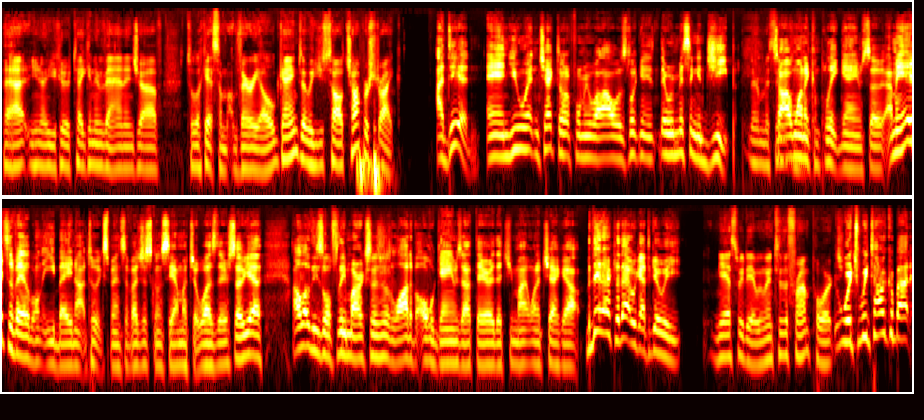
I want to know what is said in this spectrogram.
that you know you could have taken advantage of to look at some very old games. That you saw Chopper Strike. I did, and you went and checked on it for me while I was looking. They were missing a Jeep. They're missing So I want a complete game. So I mean, it's available on eBay, not too expensive. I was just going to see how much it was there. So yeah, I love these little flea markets. There's a lot of old games out there that you might want to check out. But then after that, we got to go eat, Yes, we did. We went to the front porch. which we talk about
